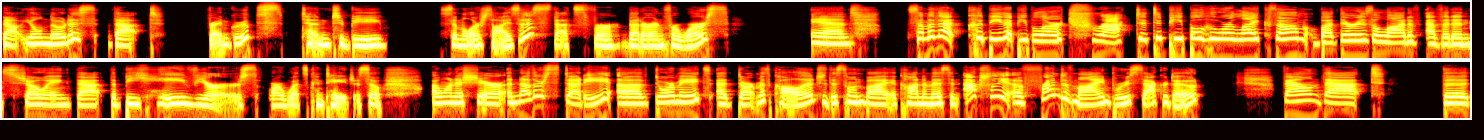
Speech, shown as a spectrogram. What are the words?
Now, you'll notice that friend groups tend to be similar sizes. That's for better and for worse. And some of that could be that people are attracted to people who are like them, but there is a lot of evidence showing that the behaviors are what's contagious. So I want to share another study of dormmates at Dartmouth College, this one by economist and actually a friend of mine, Bruce Sacerdote, found that the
